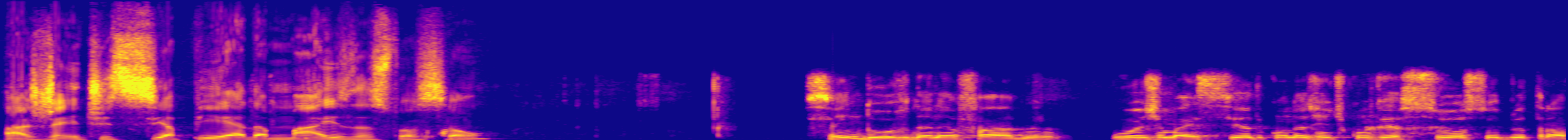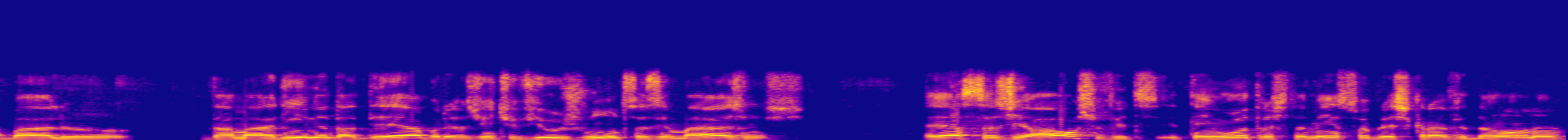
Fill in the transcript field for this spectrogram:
a gente se apieda mais da situação? Sem dúvida, né, Fábio? Hoje, mais cedo, quando a gente conversou sobre o trabalho da Marina e da Débora, a gente viu juntos as imagens, essas de Auschwitz e tem outras também sobre a escravidão, né?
